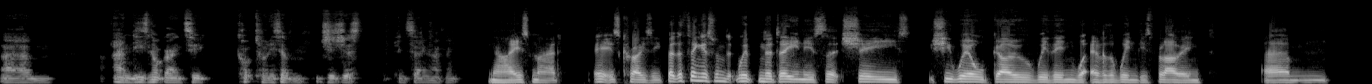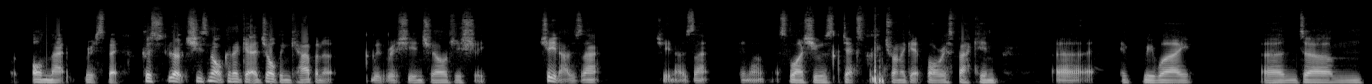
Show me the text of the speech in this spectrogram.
um, and he's not going to COP twenty seven, which is just insane. I think. No, it's mad. It is crazy. But the thing is with with Nadine is that she she will go within whatever the wind is blowing um, on that respect. Because look, she's not going to get a job in cabinet with Rishi in charge, is she? She knows that. She knows that. You know that's why she was desperately trying to get Boris back in uh, every way. And um,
